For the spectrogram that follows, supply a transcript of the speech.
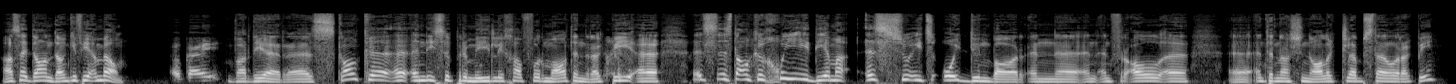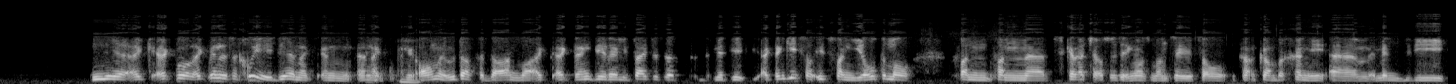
As hy dan, dankie vir jou inbel. OK. Waardeer. Uh, skalke uh, in die Premier Liga formaat in rugby uh, is is dalk 'n goeie idee, maar is so iets ooit doenbaar in uh, in in veral 'n uh, uh, internasionale klubstyl rugby? Nee, ek ek wil ek vind dit is 'n goeie idee en ek en en ek het al my hoed afgedaan, maar ek ek dink die realiteit is dat weet jy ek dink jy sal iets van heeltemal van van uh, scratch as jy Engelsman sê sal kan, kan begin nie. Ehm um, ek meen die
